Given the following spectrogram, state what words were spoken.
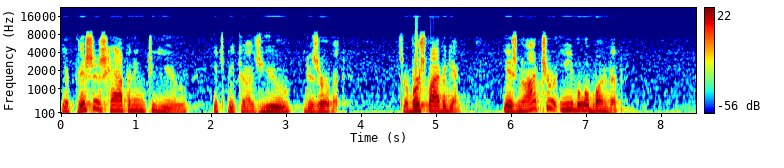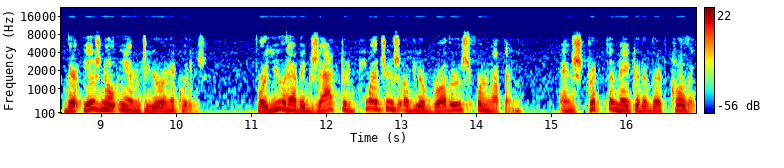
If this is happening to you, it's because you deserve it. So, verse 5 again Is not your evil abundant? There is no end to your iniquities. For you have exacted pledges of your brothers for nothing, and stripped the naked of their clothing.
